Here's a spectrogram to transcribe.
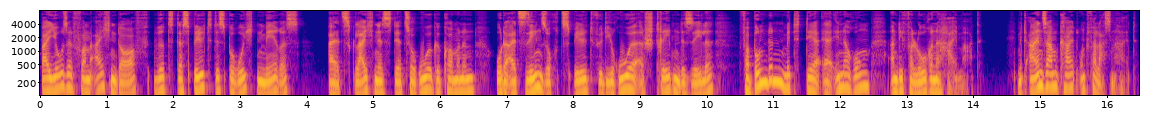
Bei Josef von Eichendorff wird das Bild des beruhigten Meeres als Gleichnis der zur Ruhe gekommenen oder als Sehnsuchtsbild für die Ruhe erstrebende Seele verbunden mit der Erinnerung an die verlorene Heimat, mit Einsamkeit und Verlassenheit.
